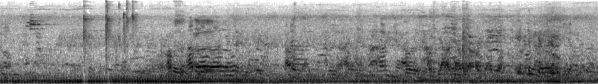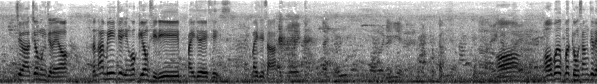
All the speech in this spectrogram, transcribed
Oh. 这个借问一下哦，咱阿妹这樱花姜是伫摆这是摆这啥？哦，哦，不不，工商这个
